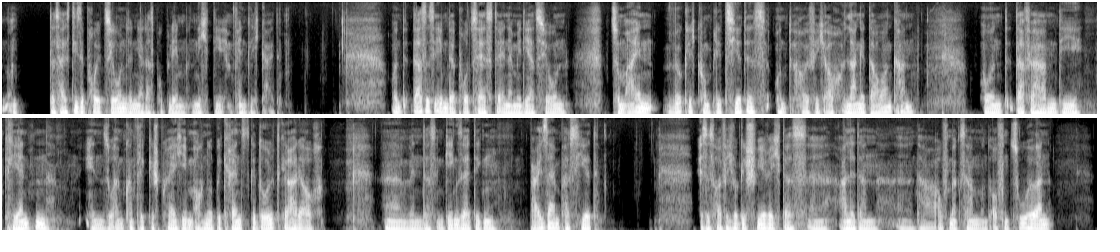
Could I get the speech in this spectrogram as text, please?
Und das heißt, diese Projektionen sind ja das Problem, nicht die Empfindlichkeit. Und das ist eben der Prozess, der in der Mediation zum einen wirklich kompliziert ist und häufig auch lange dauern kann. Und dafür haben die Klienten in so einem Konfliktgespräch eben auch nur begrenzt Geduld, gerade auch wenn das im gegenseitigen Beisein passiert, ist es häufig wirklich schwierig, dass äh, alle dann äh, da aufmerksam und offen zuhören,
